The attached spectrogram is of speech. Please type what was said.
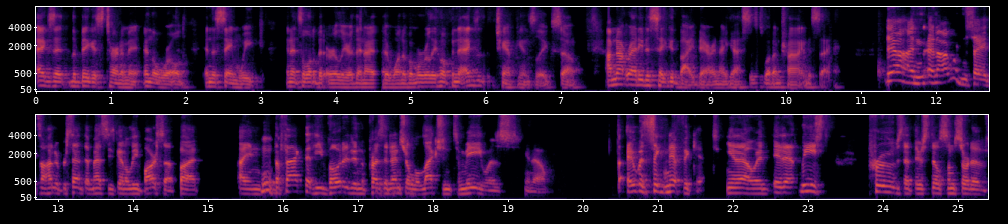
exit the biggest tournament in the world in the same week. And it's a little bit earlier than either one of them. We're really hoping to exit the Champions League. So I'm not ready to say goodbye, Darren, I guess is what I'm trying to say. Yeah. And, and I wouldn't say it's 100% that Messi's going to leave Barca, but I mean, hmm. the fact that he voted in the presidential election to me was, you know, it was significant. You know, it, it at least proves that there's still some sort of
